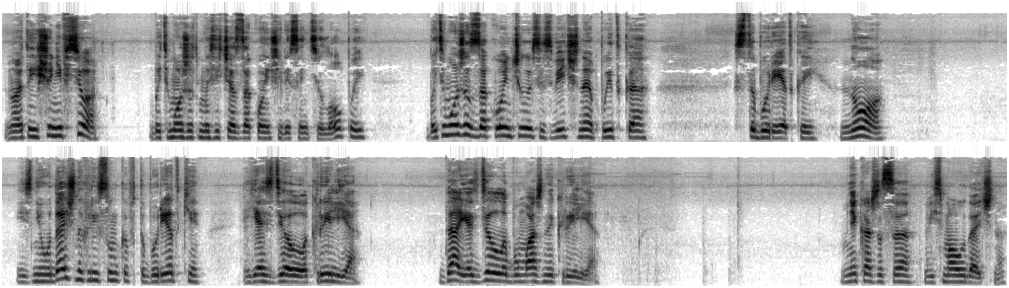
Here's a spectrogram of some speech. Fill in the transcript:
Но это еще не все. Быть может, мы сейчас закончили с антилопой. Быть может, закончилась извечная пытка с табуреткой. Но из неудачных рисунков табуретки я сделала крылья. Да, я сделала бумажные крылья. Мне кажется, весьма удачно.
